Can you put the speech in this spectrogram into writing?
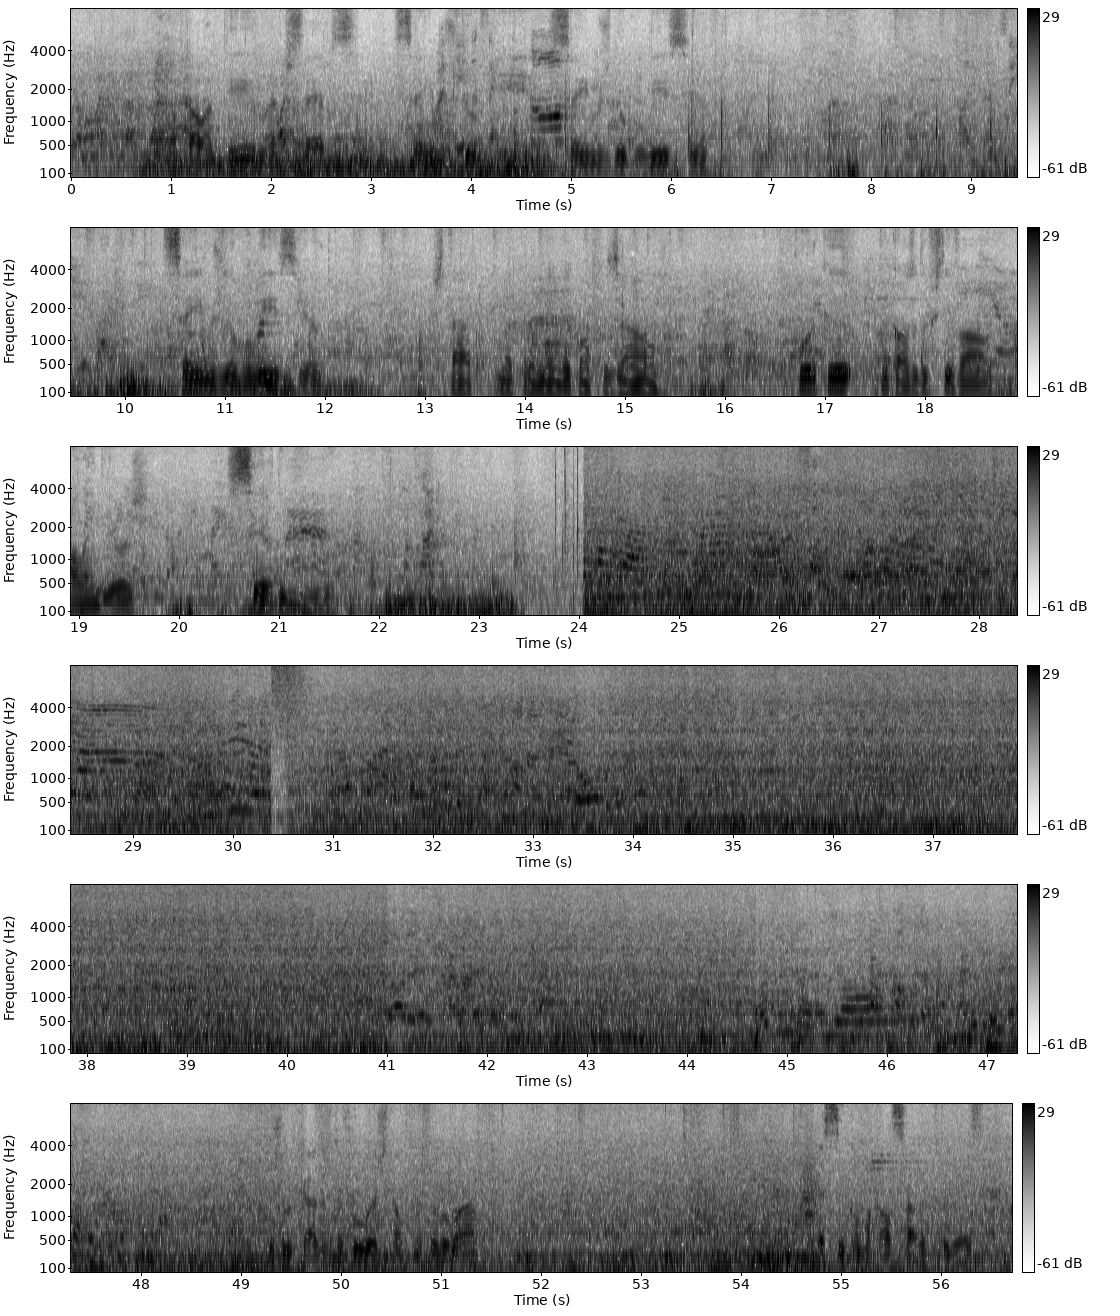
Macau Antigo, não é? Percebe-se? Saímos do, saímos do Bolício. Saímos do Bolício. Está uma tremenda confusão porque por causa do festival, além de hoje ser domingo. Os mercados de rua estão por todo o lado, assim como a calçada portuguesa.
